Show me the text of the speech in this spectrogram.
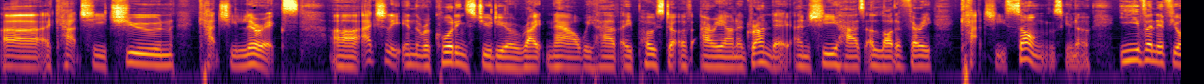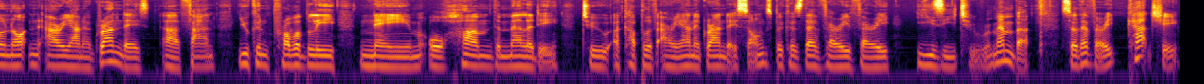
uh, a catchy tune, catchy lyrics. Uh, actually, in the recording studio right now, we have a poster of Ariana Grande, and she has a lot of very catchy songs, you know. Even if you're not an Ariana Grande uh, fan, you can probably name or hum the melody to a couple of Ariana Grande songs because they're very, very easy to remember. So they're very catchy.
